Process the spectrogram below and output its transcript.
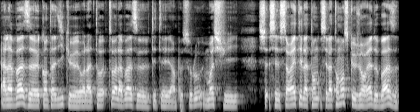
à la base, quand tu as dit que voilà, toi, toi à la base, tu étais un peu solo, moi je suis ça aurait été la tendance c'est la tendance que j'aurais de base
